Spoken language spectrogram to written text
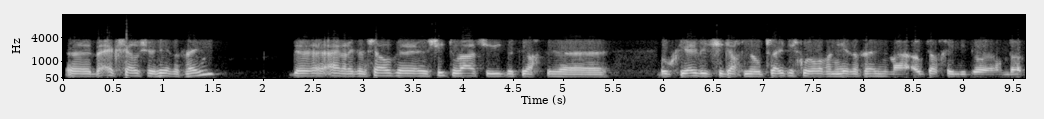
Uh, bij Excelsior Heerenveen. De, eigenlijk eenzelfde situatie. Dat dacht, uh, Bukiewicz dacht 0-2 te scoren van Heerenveen. Maar ook dat ging niet door, omdat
